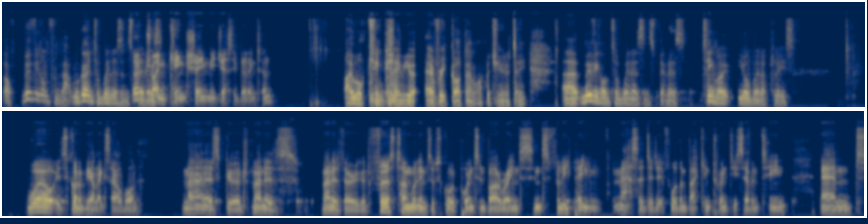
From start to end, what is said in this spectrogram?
Well, moving on from that, we're going to winners and spinners. Don't try and kink shame me, Jesse Billington. I will kink shame you at every goddamn opportunity. Uh, moving on to winners and spinners. Thiemo, your winner, please. Well, it's got to be Alex Albon. Man is good. Man is Man is very good. First time Williams have scored points in Bahrain since Felipe Massa did it for them back in 2017, and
